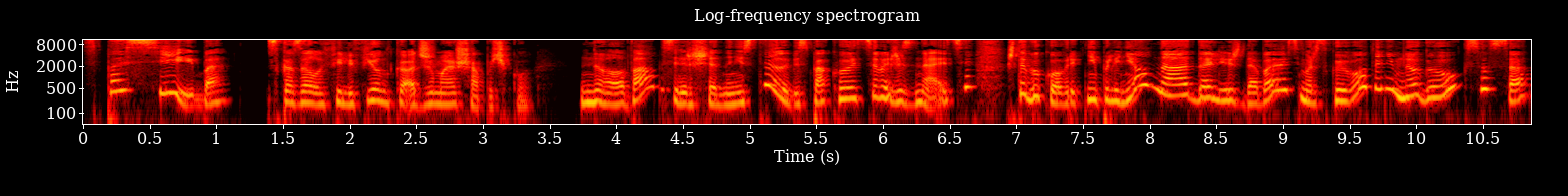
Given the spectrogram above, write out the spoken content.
«Спасибо», — сказала Филифьонка, отжимая шапочку. «Но вам совершенно не стоило беспокоиться. Вы же знаете, чтобы коврик не полинял, надо лишь добавить морскую воду и немного уксуса.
